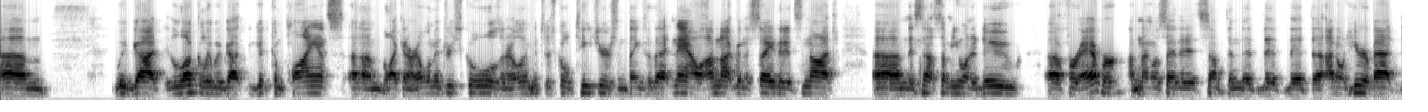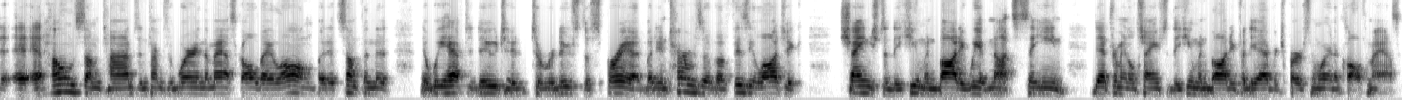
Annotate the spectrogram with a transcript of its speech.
Um, we've got luckily we've got good compliance um, like in our elementary schools and our elementary school teachers and things of that. Now i'm not going to say that it's not um, it's not something you want to do uh, forever. I'm not going to say that it's something that that, that uh, i don't hear about at, at, home sometimes in terms of wearing the mask all day long but it's something that that we have to do to to reduce the spread. But in terms of a physiologic change to the human body we have not seen detrimental change to the human body for the average person wearing a cloth mask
